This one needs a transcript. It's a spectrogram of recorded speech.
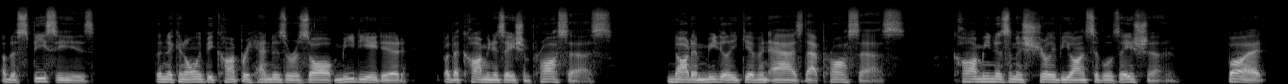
of the species, then it can only be comprehended as a result mediated by the communization process, not immediately given as that process. Communism is surely beyond civilization, but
